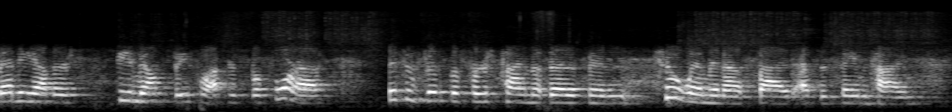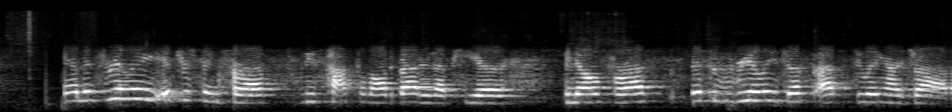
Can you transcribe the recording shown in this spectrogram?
many other female spacewalkers before us. This is just the first time that there have been two women outside at the same time. And it's really interesting for us. We've talked a lot about it up here. You know, for us, this is really just us doing our job.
